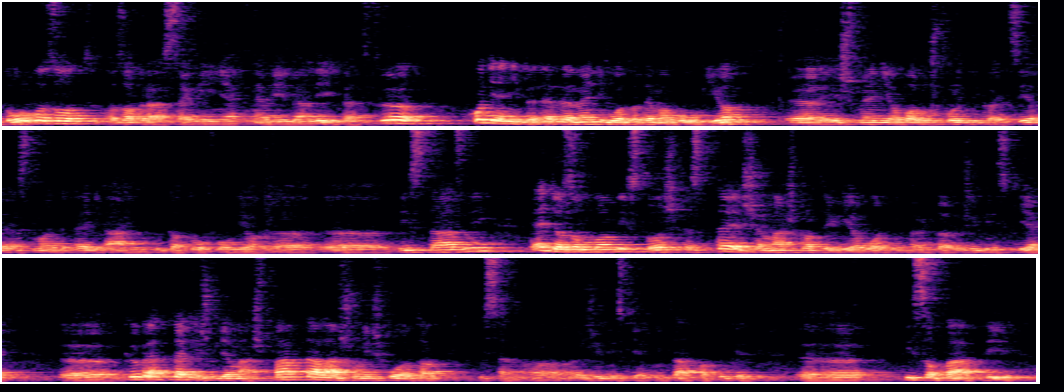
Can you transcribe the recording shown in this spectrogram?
dolgozott, az agrárszegények nevében lépett föl, hogy ennyi, ebben mennyi volt a demagógia, és mennyi a valós politikai cél, ezt majd egy áhín kutató fogja tisztázni. Egy azonban biztos, ez teljesen más stratégia volt, mint amit a zsidinszkiek követtek, és ugye más pártálláson is voltak, hiszen a zsidinszkiek, mint láthattuk, egy tiszapárti,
